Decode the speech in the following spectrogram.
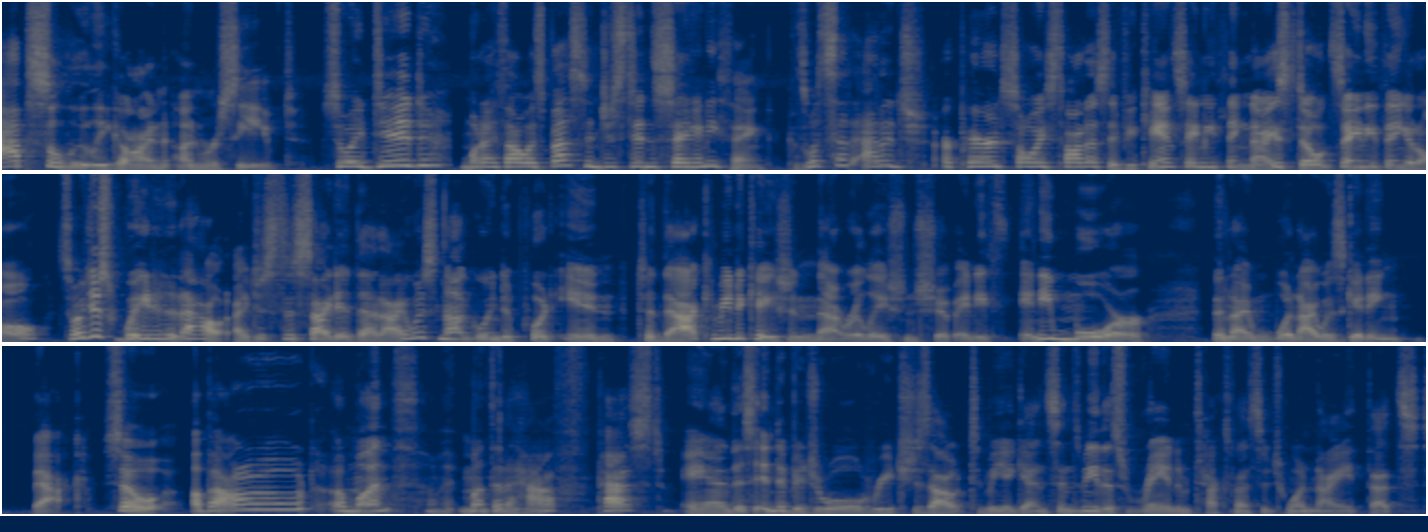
absolutely gone unreceived. So I did what I thought was best and just didn't say anything. Because what's that adage our parents always taught us? If you can't say anything nice, don't say anything at all. So I just waited it out. I just decided that I was not going to put in to that communication, that relationship, any any more than I when I was getting back. So about a month, month and a half passed, and this individual reaches out to me again, sends me this random text message one night that's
